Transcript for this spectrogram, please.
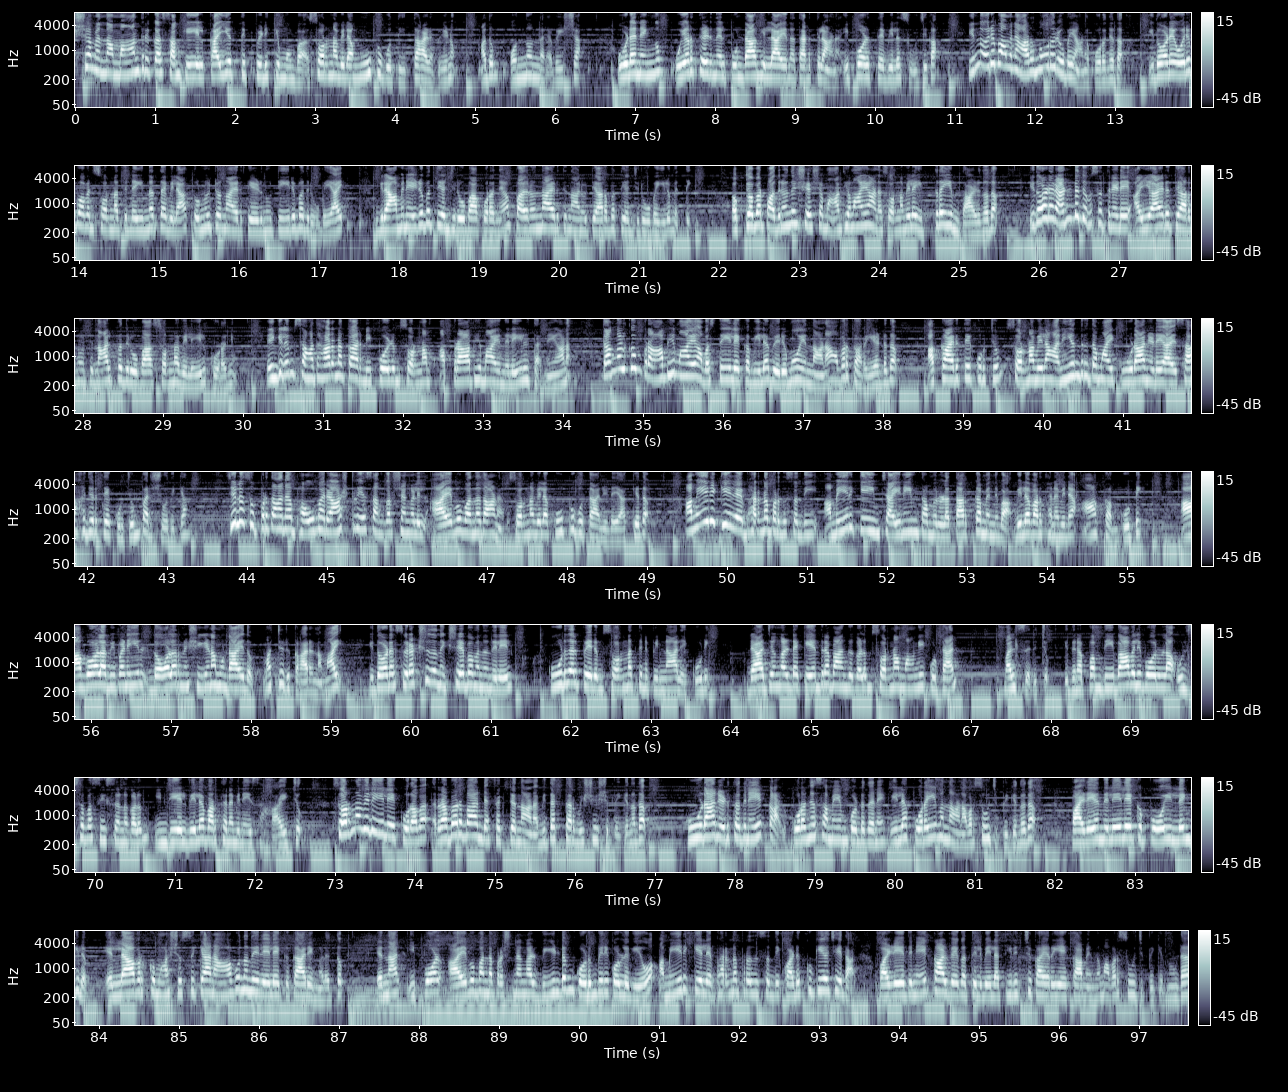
ലക്ഷം എന്ന മാന്ത്രിക സംഖ്യയിൽ കയ്യെത്തിപ്പിടിക്കും മുമ്പ് സ്വർണവില മൂക്കുകുത്തി താഴെ വീണു. അതും ഒന്നൊന്നര വീഴ്ച. ഉടനെങ്ങും ഉയർത്തെഴുന്നേൽപ്പുണ്ടാകില്ല എന്ന തരത്തിലാണ് ഇപ്പോഴത്തെ വില സൂചിക. ഇന്ന് ഒരു പവന് അറുന്നൂറ് രൂപയാണ് കുറഞ്ഞത്. ഇതോടെ ഒരു പവൻ സ്വർണത്തിന്റെ ഇന്നത്തെ വില തൊണ്ണൂറ്റൊന്നായിരത്തി എഴുന്നൂറ്റി ഇരുപത് രൂപയായി. ഗ്രാമിന് എഴുപത്തിയഞ്ച് രൂപ കുറഞ്ഞ് പതിനൊന്നായിരത്തി നാനൂറ്റി അറുപത്തിയഞ്ച് രൂപയിലും എത്തി. ഒക്ടോബർ പതിനൊന്നിന് ശേഷം ആദ്യമായാണ് സ്വർണവില ഇത്രയും താഴുന്നത്. ഇതോടെ രണ്ട് ദിവസത്തിനിടെ അയ്യായിരത്തി അറുന്നൂറ്റി നാൽപ്പത് രൂപ സ്വർണവിലയിൽ കുറഞ്ഞു. എങ്കിലും സാധാരണക്കാരൻ ഇപ്പോഴും സ്വർണം അപ്രാപ്യമായ നിലയിൽ തന്നെയാണ്. തങ്ങൾക്കും പ്രാപ്യമായ അവസ്ഥയിലേക്ക് വില വരുമോ എന്നാണ് അവർക്കറിയേണ്ടത്. അക്കാര്യത്തെക്കുറിച്ചും സ്വർണവില അനിയന്ത്രിതമായി കൂടാനിടയായ സാഹചര്യത്തെക്കുറിച്ചും പരിശോധിക്കാം. ചില സുപ്രധാന ഭൗമ രാഷ്ട്രീയ സംഘർഷങ്ങളിൽ അയവ് വന്നതാണ് സ്വർണവില കൂപ്പുകുത്താനിടയാക്കിയത്. അമേരിക്കയിലെ ഭരണ പ്രതിസന്ധി അമേരിക്കയും ചൈനയും തമ്മിലുള്ള തർക്കം എന്നിവ വിലവർധനവിന് ആക്കം കൂട്ടി. ആഗോള വിപണിയിൽ ഡോളറിന് ക്ഷീണമുണ്ടായതും മറ്റൊരു കാരണമായി. ഇതോടെ സുരക്ഷിത നിക്ഷേപമെന്ന നിലയിൽ കൂടുതൽ പേരും സ്വർണത്തിന് പിന്നാലെ കൂടി. രാജ്യങ്ങളുടെ കേന്ദ്ര ബാങ്കുകളും സ്വർണം വാങ്ങിക്കൂട്ടാൻ മത്സരിച്ചു. ഇതിനൊപ്പം ദീപാവലി പോലുള്ള ഉത്സവ സീസണുകളും ഇന്ത്യയിൽ വില വർധനവിനെ സഹായിച്ചു. സ്വർണവിലയിലെ കുറവ് റബ്ബർ ബാൻഡ് എഫക്റ്റ് എന്നാണ് വിദഗ്ധർ വിശേഷിപ്പിക്കുന്നത്. കൂടാനെടുത്തതിനേക്കാൾ കുറഞ്ഞ സമയം കൊണ്ട് തന്നെ വില കുറയുമെന്നാണ് അവർ സൂചിപ്പിക്കുന്നത്. പഴയ നിലയിലേക്ക് പോയില്ലെങ്കിലും എല്ലാവർക്കും ആശ്വസിക്കാനാകുന്ന നിലയിലേക്ക് കാര്യങ്ങൾ എത്തും. എന്നാൽ ഇപ്പോൾ അയവ് വന്ന പ്രശ്നങ്ങൾ വീണ്ടും കൊടുമ്പിരി കൊള്ളുകയോ അമേരിക്കയിലെ ഭരണപ്രതിസന്ധി കടുക്കുകയോ ചെയ്താൽ പഴയതിനേക്കാൾ വേഗത്തിൽ വില തിരിച്ചു കയറിയേക്കാമെന്നും അവർ സൂചിപ്പിക്കുന്നുണ്ട്.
